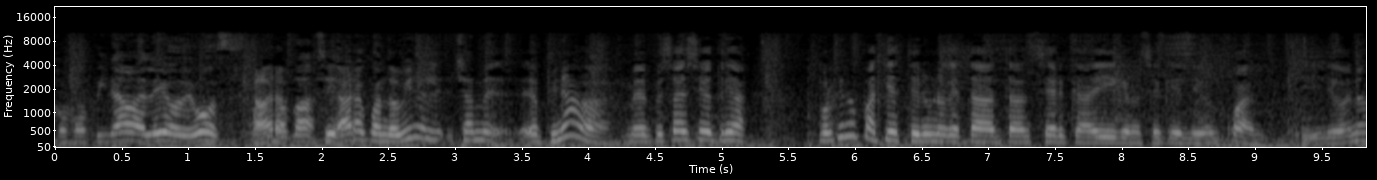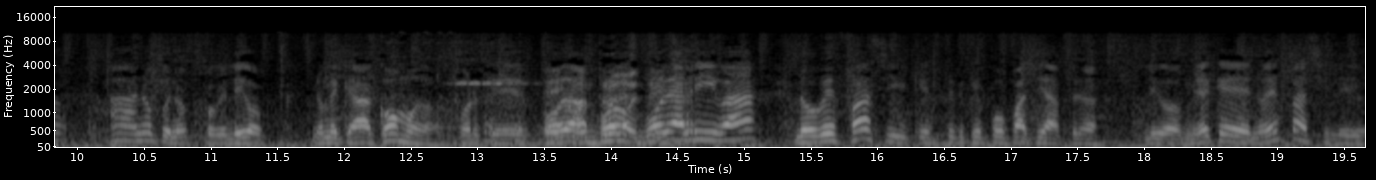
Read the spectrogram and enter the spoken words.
Como opinaba Leo de vos, Ahora, papá. sí, ahora cuando vino ya me opinaba, me empezó a decir otro día, ¿por qué no pateaste en uno que estaba tan cerca ahí que no sé qué? Le digo, ¿cuál? Y le digo, no, ah, no, pues no, porque le digo, no me quedaba cómodo, porque vos, control, vos- de arriba lo ves fácil que, que puedo patear, pero le digo, mirá que no es fácil, le digo.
